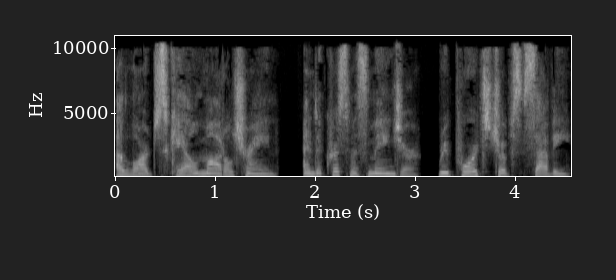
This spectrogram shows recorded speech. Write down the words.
a large scale model train, and a Christmas manger, reports Trips Savvy.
